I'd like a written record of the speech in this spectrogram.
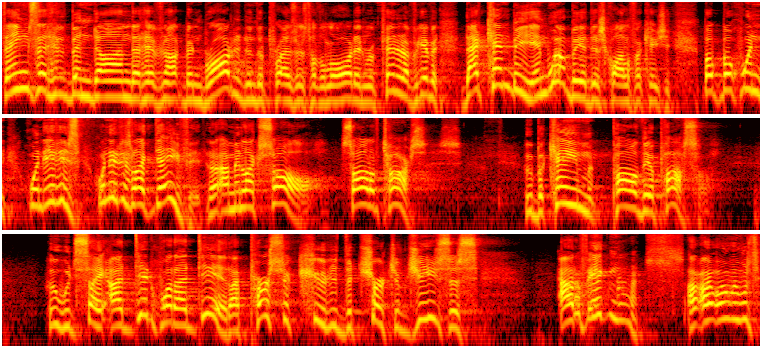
Things that have been done that have not been brought into the presence of the Lord and repented of forgiven, that can be and will be a disqualification. But, but when, when, it is, when it is like David, I mean, like Saul, Saul of Tarsus, who became Paul the Apostle, who would say, I did what I did. I persecuted the church of Jesus out of ignorance. I, I, it, was,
